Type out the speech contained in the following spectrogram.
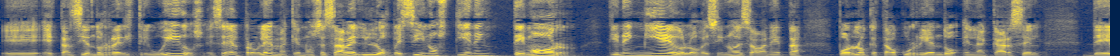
eh, están siendo redistribuidos. Ese es el problema, que no se sabe. Los vecinos tienen temor, tienen miedo los vecinos de Sabaneta por lo que está ocurriendo en la cárcel de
